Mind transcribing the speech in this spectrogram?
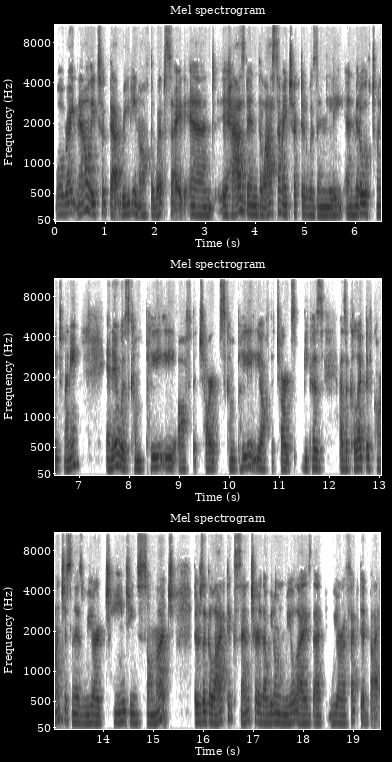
Well, right now they took that reading off the website, and it has been the last time I checked it was in late and middle of 2020, and it was completely off the charts, completely off the charts because as a collective consciousness, we are changing so much. There's a galactic center that we don't realize that we are affected by.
